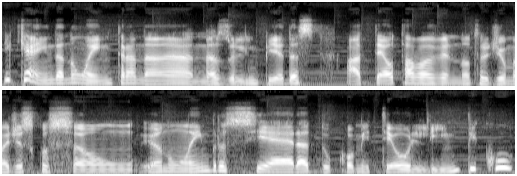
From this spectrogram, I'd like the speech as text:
e que ainda não entra na, nas Olimpíadas. Até eu tava vendo no outro dia uma discussão, eu não lembro se era do Comitê Olímpico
